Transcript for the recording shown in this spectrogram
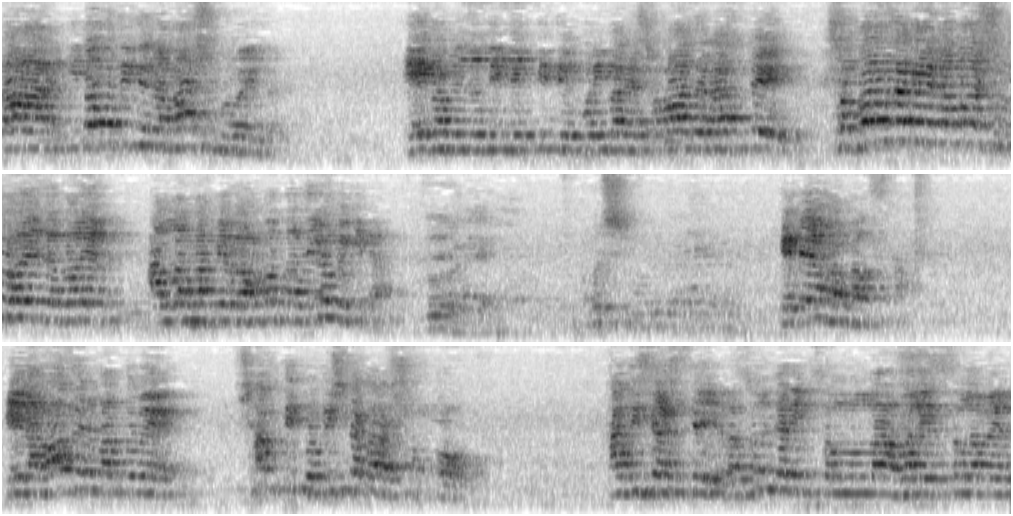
তার শুরু এইভাবে যদি ব্যক্তিতে পরিবারে সমাজে রাষ্ট্রে সকল জায়গায় নামাজ শুরু হয়ে যায় বলেন আল্লাহ পাকের রহমত নাজিল হবে কিনা? অবশ্যই। এটাই আমার মাকসাদ। এই নামাজের মাধ্যমে শান্তি প্রতিষ্ঠা করা সম্ভব। হাদিসে আসছে রাসূল করিম সাল্লাল্লাহু আলাইহি সাল্লামের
